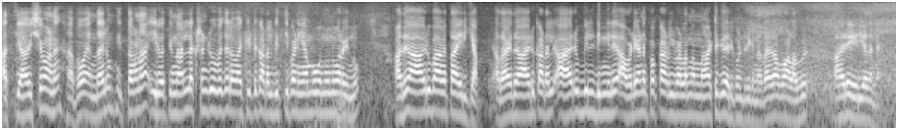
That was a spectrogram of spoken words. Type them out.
അത്യാവശ്യമാണ്. അപ്പോൾ എന്തായാലും ഇത്തവണ ഇരുപത്തിനാല് ലക്ഷം രൂപ ചിലവാക്കിയിട്ട് കടൽ ഭിത്തി പണിയാൻ പോകുന്നു എന്ന് പറയുന്നു. അത് ആ ഒരു ഭാഗത്തായിരിക്കാം. അതായത് ആ ഒരു കടൽ ആ ഒരു ബിൽഡിങ്ങിൽ അവിടെയാണ് ഇപ്പോൾ കടൽ വെള്ളം നന്നായിട്ട് കയറിക്കൊണ്ടിരിക്കുന്നത്. അതായത് ആ വളവ് ആ ഒരു ഏരിയ തന്നെ.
